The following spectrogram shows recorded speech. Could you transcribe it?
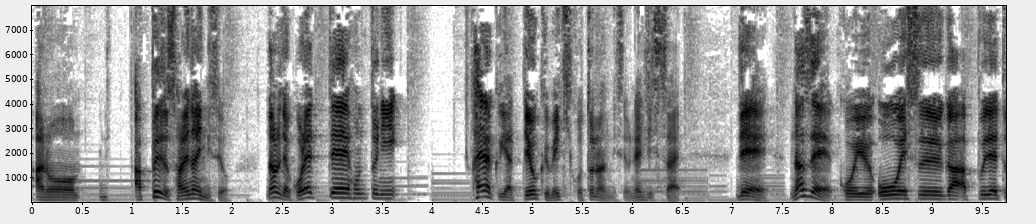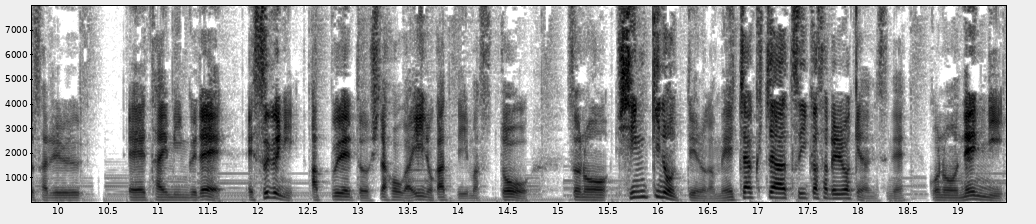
あの、アップデートされないんですよ。なのでこれって本当に早くやっておくべきことなんですよね、実際。で、なぜこういう OS がアップデートされる、えー、タイミングで、えー、すぐにアップデートした方がいいのかって言いますと、その新機能っていうのがめちゃくちゃ追加されるわけなんですね。この年に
